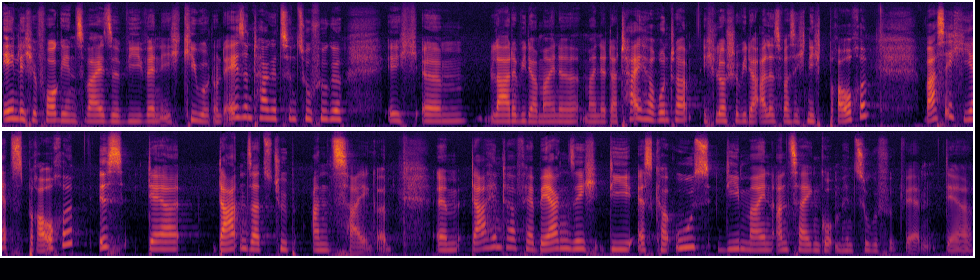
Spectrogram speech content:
Ähnliche Vorgehensweise wie wenn ich Keyword- und ASIN-Targets hinzufüge. Ich ähm, lade wieder meine, meine Datei herunter, ich lösche wieder alles, was ich nicht brauche. Was ich jetzt brauche, ist der Datensatztyp Anzeige. Ähm, dahinter verbergen sich die SKUs, die meinen Anzeigengruppen hinzugefügt werden. Der,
